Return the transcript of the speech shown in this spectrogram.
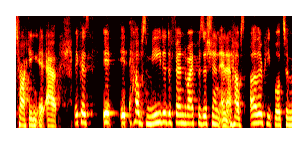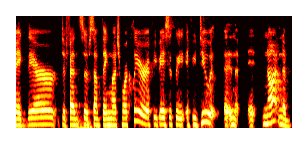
talking it out because it it helps me to defend my position and it helps other people to make their defense of mm-hmm. something much more clear if you basically if you do it in the, it, not in a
